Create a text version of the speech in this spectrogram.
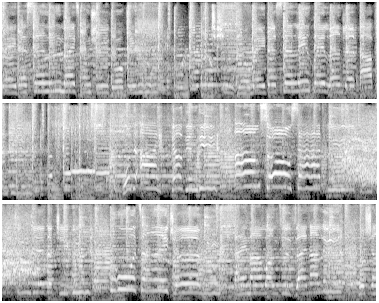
威的森林埋藏许多回忆。其实挪威的森林会冷的打喷嚏。在哪里？我想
